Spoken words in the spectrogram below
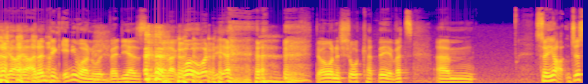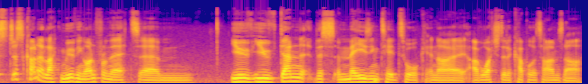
yeah, yeah, I don't think anyone would, but yes, like, whoa, what? Yeah, don't want a shortcut there, but um, so yeah, just just kind of like moving on from that. Um, you've you've done this amazing TED talk, and I I've watched it a couple of times now,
